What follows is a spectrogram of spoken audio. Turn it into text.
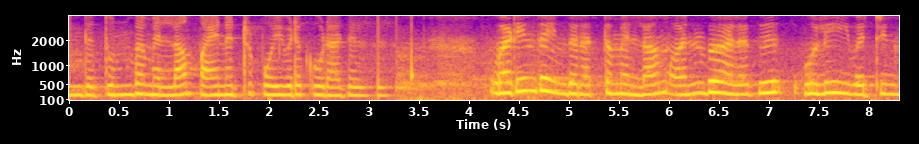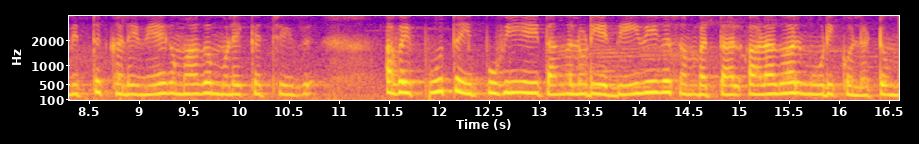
இந்த துன்பமெல்லாம் பயனற்று போய்விடக்கூடாது வடிந்த இந்த இரத்தமெல்லாம் அன்பு அழகு ஒளி இவற்றின் வித்துக்களை வேகமாக முளைக்கச் செய்து அவை பூத்த இப்புவியை தங்களுடைய தெய்வீக சம்பத்தால் அழகால் மூடிக்கொள்ளட்டும்.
